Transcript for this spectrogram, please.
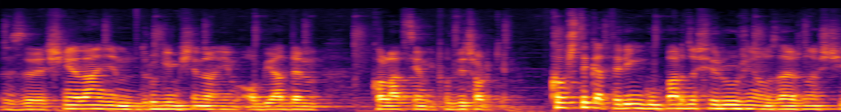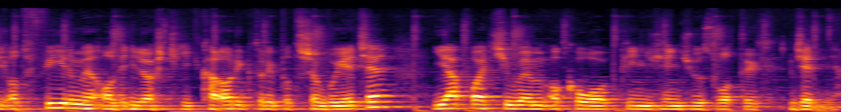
z śniadaniem, drugim śniadaniem, obiadem, kolacją i podwieczorkiem. Koszty cateringu bardzo się różnią w zależności od firmy, od ilości kalorii, której potrzebujecie. Ja płaciłem około 50 zł dziennie.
